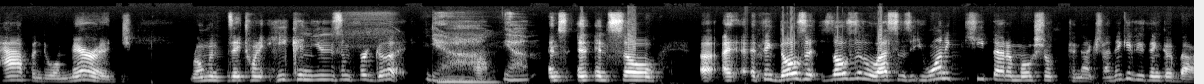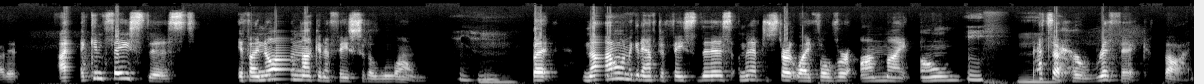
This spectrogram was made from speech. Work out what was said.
happen to a marriage, Romans eight twenty, He can use them for good Yeah. Um, Yeah. and and, and so uh, I, I think those are those are the lessons that you want to keep that emotional connection. I think if you think about it, I, I can face this if I know I'm not going to face it alone. Mhm. Mm, But not only am I going to have to face this, I'm going to have to start life over on my own. mm. That's a horrific thought,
